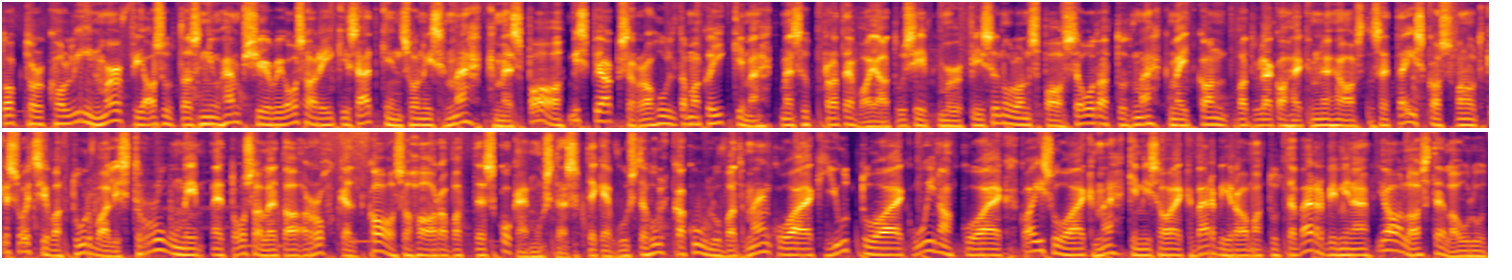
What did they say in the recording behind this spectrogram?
doktor Colleen Murphy asutas New Hampshire'i osariigis Atkinsonis mähkmespa, mis peaks rahuldama kõiki mähkmesõprade vajadusi. Murphy sõnul on spaasse oodatud mähkmeid kandvad üle kahekümne ühe aastased täiskasvanud, kes otsivad turvalist ruumi, et osaleda rohkelt kaasahaaravates kogemustes. tegevuste hulka kuuluvad mänguaeg, jutuaeg, uinakuaeg, kaisuaeg, mähkimisaeg, värviraamatute värvimine ja lastelaulud.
